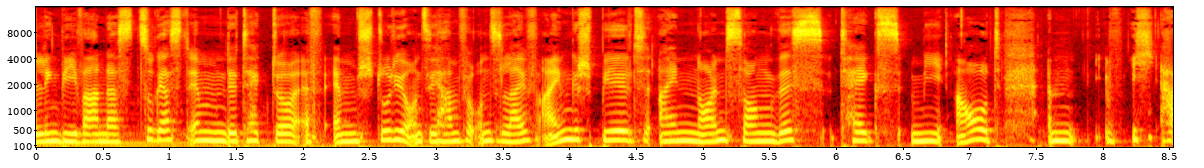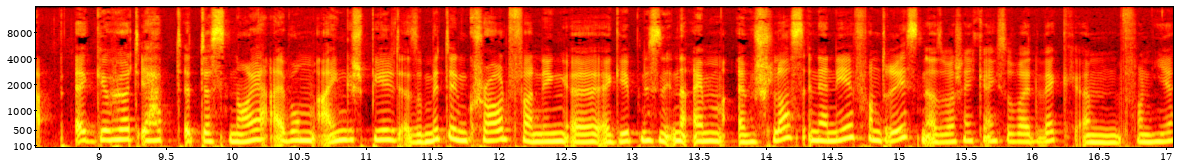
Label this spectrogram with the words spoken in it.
Lingby waren das zu Gast im Detektor FM Studio und sie haben für uns live eingespielt einen neuen Song This Takes Me Out. Ähm, ich habe äh, gehört, ihr habt das neue Album eingespielt, also mit den Crowdfunding-Ergebnissen in einem, einem, Schloss in der Nähe von Dresden, also wahrscheinlich gar nicht so weit weg ähm, von hier.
